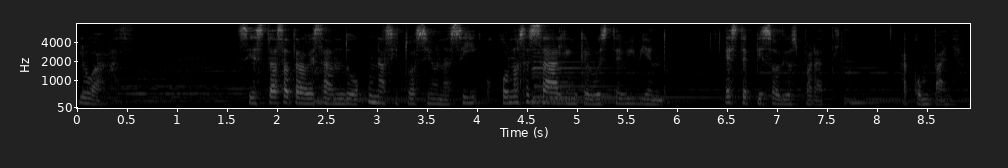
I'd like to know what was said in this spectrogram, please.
lo hagas. Si estás atravesando una situación así o conoces a alguien que lo esté viviendo, este episodio es para ti. Acompáñame.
